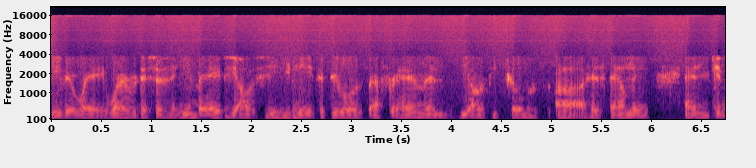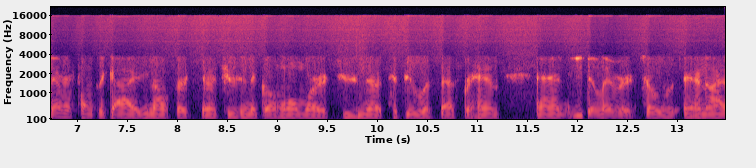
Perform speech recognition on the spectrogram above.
either way, whatever decision he made, he obviously he needed to do what was best for him, and he obviously chose uh, his family. And you can never fault the guy, you know, for you know, choosing to go home or choosing to, to do what's best for him. And he delivered. So, and I,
